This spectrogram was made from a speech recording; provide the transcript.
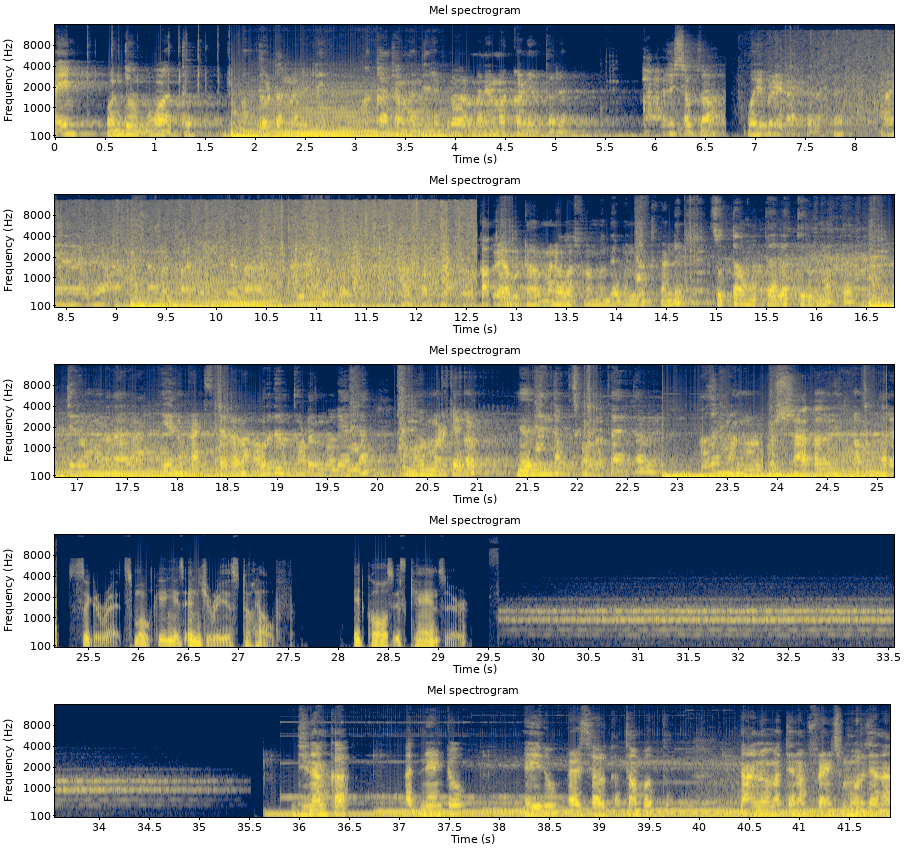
Time ಒಂದು ಮೂವತ್ತು. ನಮ್ಮ ತೋಟದ ಮನೆಯಲ್ಲಿ ಅಕ್ಕ ತಮ್ಮಂದಿರಿಬ್ರು ಅವ್ರ ಮನೆ ಮಕ್ಕಳು ಇರ್ತಾರೆ. ಭಾರಿ ಶಬ್ದ. ವೈಬ್ರೇಟ್ ಆಗ್ತಿರುತ್ತೆ ಎಲ್ಲ ಕಾಬ್ರಿ ಆಗ್ಬಿಟ್ಟು ಅವ್ರ ಮನೆ ಹೊಸ್ಕೊಂಡ್ ಮುಂದೆ ಬಂದು ನಿಂತ್ಕೊಂಡು ಸುತ್ತಮುತ್ತ ಎಲ್ಲ ತಿರುಗಿ ಮಾಡ್ತಾರೆ ತಿರುಗಿ ಮಾಡಿದಾಗ ಏನು ಕಾಣಿಸ್ತಿರಲ್ಲ ಅವ್ರದೇ ಒಂದು ತೋಟದ ಮೂಲೆಯಿಂದ ಮೂರು ಮಡಿಕೆಗಳು ನೆಲದಿಂದ ಮುಚ್ಕೊಂಡು ಬರ್ತಾ ಇರ್ತವೆ. ಅದನ್ನ ನೋಡ್ಬಿಟ್ಟು ಶಾಕ್ ಆಗಿ ನಿಂತ್ಕೊಂಡ್ಬಿಡ್ತಾರೆ Cigarette smoking is injurious to health. It causes cancer. ದಿನಾಂಕ ಹದಿನೆಂಟು ಐದು ಎರಡು ಸಾವಿರದ ಹತ್ತೊಂಬತ್ತು. ನಾನು ಮತ್ತು ನಮ್ಮ ಫ್ರೆಂಡ್ಸ್ ಮೂರು ಜನ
